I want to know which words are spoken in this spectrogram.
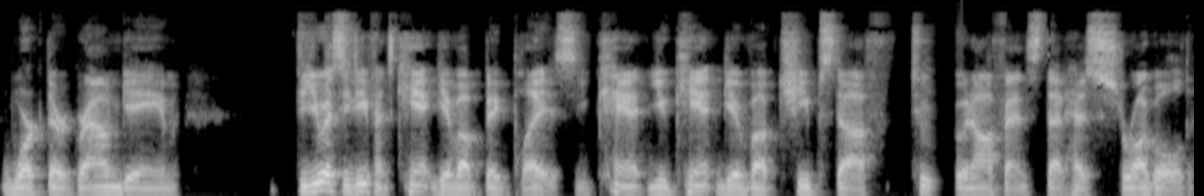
work their ground game, the USC defense can't give up big plays. You can't you can't give up cheap stuff to an offense that has struggled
